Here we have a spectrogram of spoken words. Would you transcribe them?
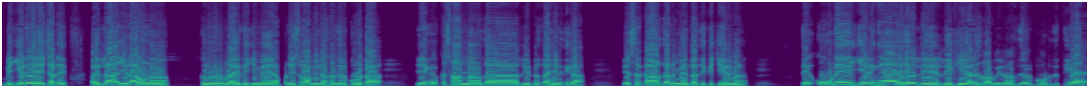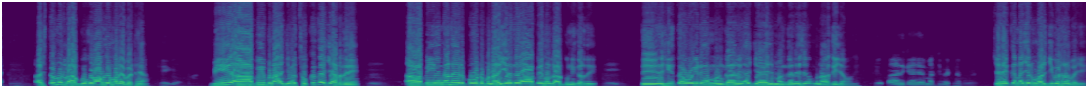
ਵੀ ਜਿਹੜੇ ਇਹ ਸਾਡੇ ਪਹਿਲਾਂ ਜਿਹੜਾ ਹੁਣ ਕਾਨੂੰਨ ਬਣਾਏ ਦੀ ਜਿਵੇਂ ਆਪਣੀ ਸਵਾਮੀਨਾਥਨ ਦੀ ਰਿਪੋਰਟ ਆ ਇਹ ਕੋਈ ਕਿਸਾਨਾਂ ਦਾ ਲੀਡਰ ਤਾਂ ਹੈ ਨਹੀਂ ਦੀਗਾ ਇਹ ਸਰਕਾਰ ਦਾ ਨੁਮਾਇੰਦਾ ਸੀ ਕਿ ਚੇਅਰਮੈਨ ਤੇ ਉਹਨੇ ਜਿਹੜੀਆਂ ਇਹ ਲਿਖੀਆਂ ਨੇ ਸਵਾਮੀਨਾਥਨ ਦੀ ਰਿਪੋਰਟ ਦਿੱਤੀ ਹੈ ਅਸੀਂ ਤਾਂ ਉਹਨੂੰ ਲਾਗੂ ਕਰਾਉਣ ਦੇ ਮਾਰੇ ਬੈਠੇ ਆ ਠੀਕ ਹੈ। ਵੀ ਇਹ ਆਪ ਹੀ ਬਣਾ ਜਿਵੇਂ ਥੁੱਕ ਕੇ ਚੜਦੇ ਨੇ। ਆਪ ਹੀ ਇਹਨਾਂ ਨੇ ਰਿਪੋਰਟ ਬਣਾਈ ਹੈ ਤੇ ਆਪ ਹੀ ਹੁਣ ਲਾਗੂ ਨਹੀਂ ਕਰਦੇ। ਤੇ ਅਸੀਂ ਤਾਂ ਉਹ ਜਿਹੜੀਆਂ ਮੰਗਾਂ ਨੇ ਜਾਇਜ਼ ਮੰਗਾਂ ਨੇ ਅਸੀਂ ਉਹ ਬਣਾ ਕੇ ਜਾਵਾਂਗੇ। ਠੀਕ ਭਾਵੇਂ ਕਿੰਨਾ ਚਿਰ ਮਰਜ਼ੀ ਬੈਠਣਾ ਪਵੇ। ਚਾਹੇ ਕਿੰਨਾ ਚਿਰ ਮਰਜ਼ੀ ਬੈਠਣਾ ਜੀ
